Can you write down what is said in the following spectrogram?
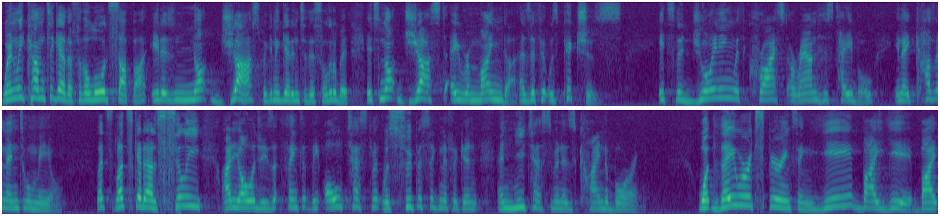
When we come together for the Lord's Supper, it is not just, we're going to get into this a little bit, it's not just a reminder as if it was pictures. It's the joining with Christ around his table in a covenantal meal. Let's, let's get out of silly ideologies that think that the Old Testament was super significant and New Testament is kind of boring. What they were experiencing year by year by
